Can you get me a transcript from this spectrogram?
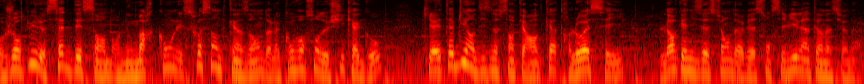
Aujourd'hui, le 7 décembre, nous marquons les 75 ans de la Convention de Chicago qui a établi en 1944 l'OACI, l'Organisation d'aviation civile internationale.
